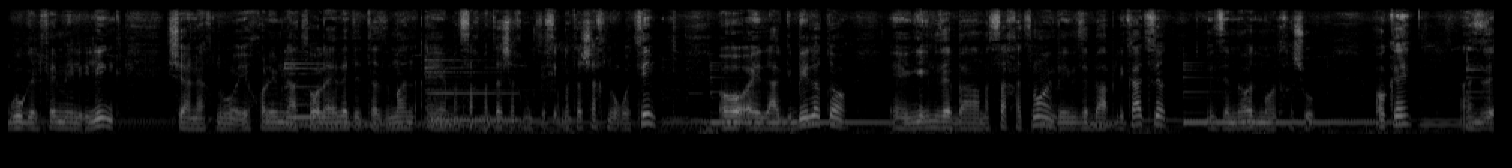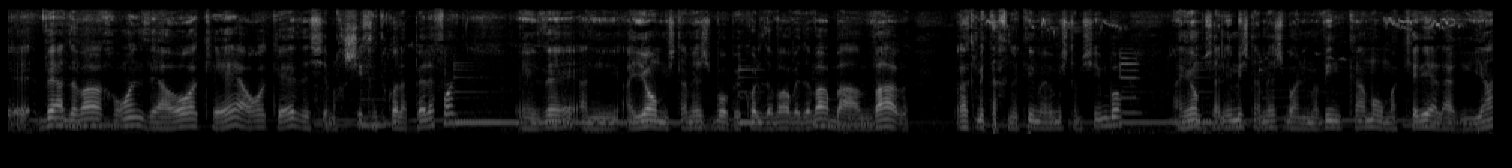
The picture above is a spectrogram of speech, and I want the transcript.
גוגל פמילי לינק, שאנחנו יכולים לעצור לילד את הזמן אה, מסך מתי שאנחנו, מתי שאנחנו רוצים, או אה, להגביל אותו, אה, אם זה במסך עצמו ואם זה באפליקציות, זה מאוד מאוד חשוב, אוקיי? אז, והדבר האחרון זה האור הכהה, האור הכהה זה שמחשיך את כל הפלאפון. זה, אני היום משתמש בו בכל דבר ודבר, בעבר רק מתכנתים היו משתמשים בו. היום כשאני משתמש בו אני מבין כמה הוא מקל לי על הראייה.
